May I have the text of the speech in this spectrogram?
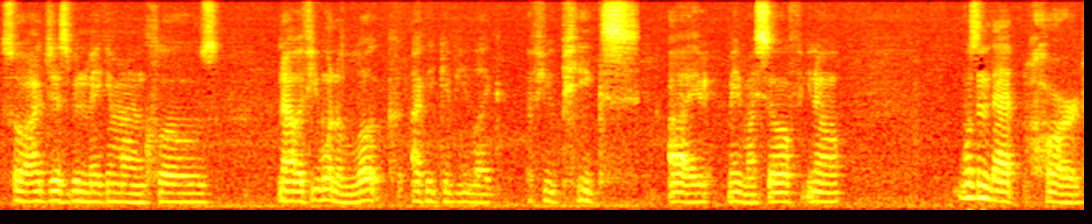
So I just been making my own clothes. Now, if you want to look, I could give you like a few peeks. I made myself, you know, wasn't that hard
